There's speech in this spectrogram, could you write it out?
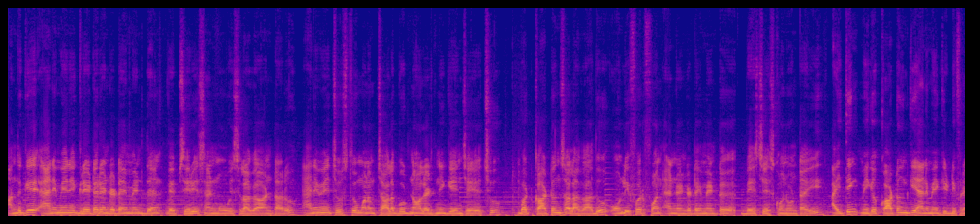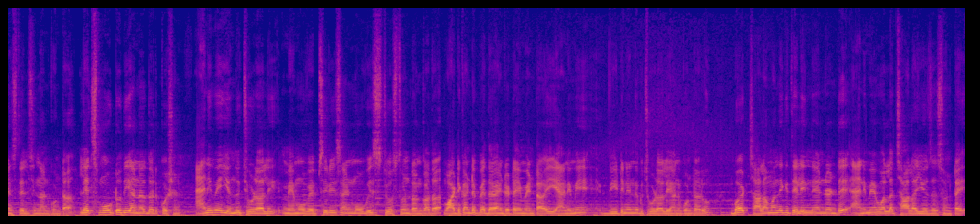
అందుకే యానిమేని greater entertainment than web series and movies లాగా అంటారు. యానిమే చూస్తూ మనం చాలా గుడ్ నాలెడ్జ్ని గెయిన్ చేయొచ్చు. బట్ కార్టూన్స్ అలా కాదు. Only for fun and entertainment base చేసుకొని ఉంటాయి. ఐ థింక్ మీకు కార్టూన్కి యానిమేకి డిఫరెన్స్ తెలిసింది అనుకుంటా let's move to the another question anime ఎందుకు చూడాలి? మేము వెబ్ సిరీస్ అండ్ మూవీస్ చూస్తుంటాం కదా. వాటికంటే పెద్ద ఎంటర్టైన్మెంటా ఈ యానిమే వీటిని ఎందుకు చూడాలి అనుకుంటారు? బట్ చాలా మందికి తెలియంది ఏంటంటే యానిమే వల్ల చాలా యూజెస్ ఉంటాయి.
